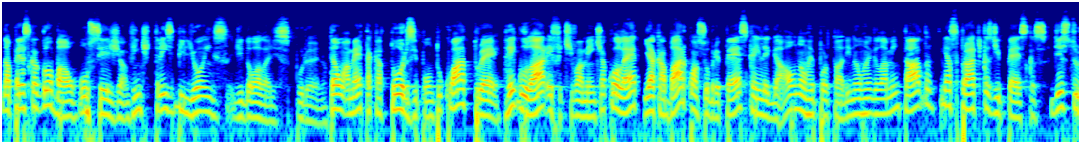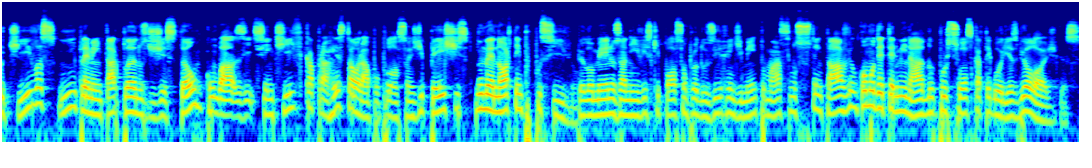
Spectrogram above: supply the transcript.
da pesca global, ou seja, 23 bilhões de dólares por ano. Então, a meta 14.4 é regular efetivamente a coleta e acabar com a sobrepesca ilegal, não reportada e não regulamentada, e as práticas de pescas destrutivas e implementar planos de gestão com base científica para restaurar populações de peixes no menor tempo possível, pelo menos a níveis que possam produzir rendimento máximo sustentável, como determinado por suas categorias biológicas.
